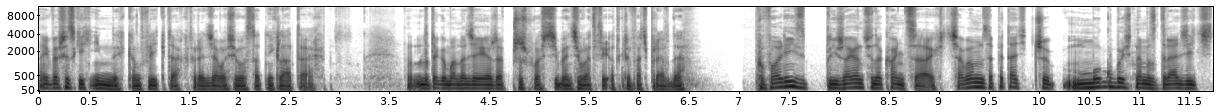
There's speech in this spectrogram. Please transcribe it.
no i we wszystkich innych konfliktach, które działy się w ostatnich latach. Dlatego mam nadzieję, że w przyszłości będzie łatwiej odkrywać prawdę. Powoli zbliżając się do końca, chciałem zapytać, czy mógłbyś nam zdradzić,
